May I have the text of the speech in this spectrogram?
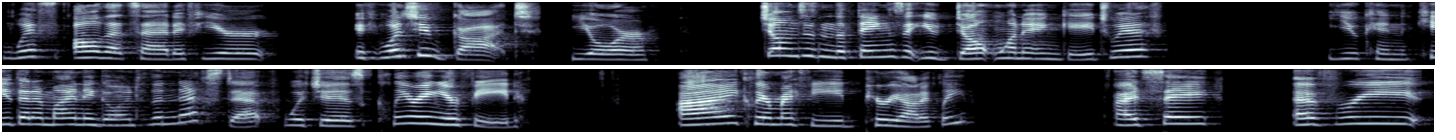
with all that said, if you're, if once you've got your Joneses and the things that you don't want to engage with, you can keep that in mind and go into the next step, which is clearing your feed. I clear my feed periodically. I'd say every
